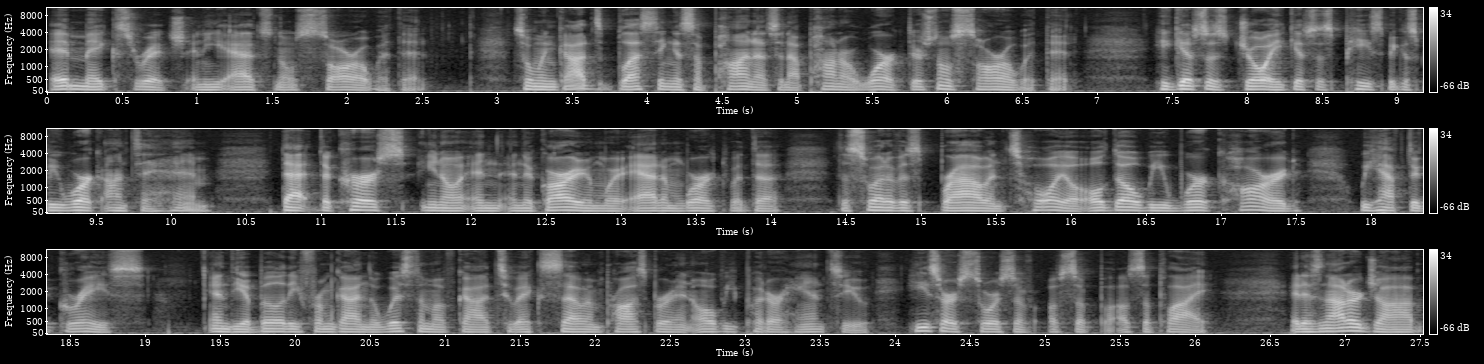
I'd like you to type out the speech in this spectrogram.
it makes rich and he adds no sorrow with it." So when God's blessing is upon us and upon our work, there's no sorrow with it. He gives us joy, he gives us peace because we work unto him that the curse, you know, in, in the garden where Adam worked with the, the sweat of his brow and toil, although we work hard, we have the grace and the ability from God and the wisdom of God to excel and prosper in all we put our hand to. He's our source of, of, of supply. It is not our job,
